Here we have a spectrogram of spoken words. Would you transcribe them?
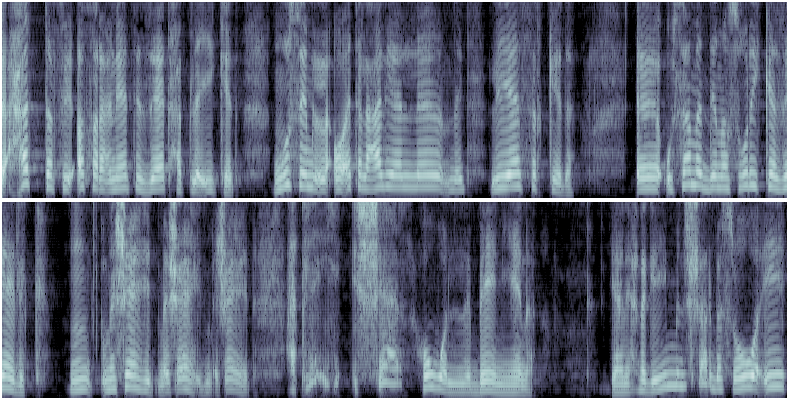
حتى في أثر عناية الذات هتلاقيه كده. موسم الأوقات العالية ل- لياسر كده. آه، أسامة الديناصوري كذلك. مشاهد مشاهد مشاهد. هتلاقي الشعر هو اللي باني هنا. يعني إحنا جايين من الشعر بس هو إيه؟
